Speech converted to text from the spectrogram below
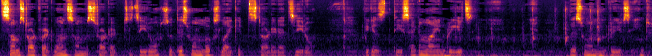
some start at 1 some start at 0 so this one looks like it started at 0 because the second line reads this one reads inter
